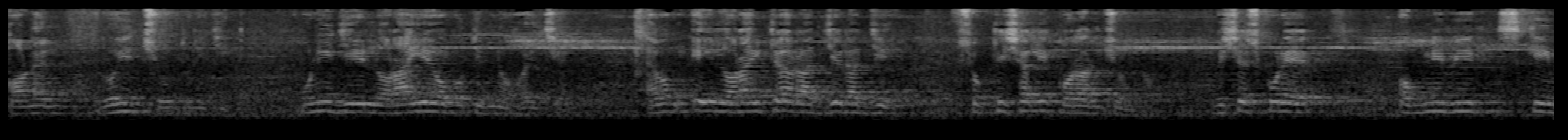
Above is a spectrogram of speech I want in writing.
কর্নেল রোহিত চৌধুরীজি উনি যে লড়াইয়ে অবতীর্ণ হয়েছেন এবং এই লড়াইটা রাজ্যে রাজ্যে শক্তিশালী করার জন্য, বিশেষ করে Agniveer scheme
